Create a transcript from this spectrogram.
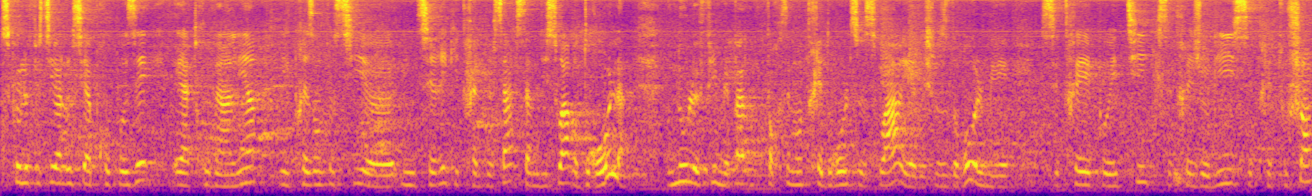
Ce que le festival aussi a proposé et a trouvé un lien, il présente aussi euh, une série qui traite de ça, samedi soir, drôle. Nous, le film n'est pas forcément très drôle ce soir, il y a des choses drôles, mais c'est très poétique, c'est très joli, c'est très touchant.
